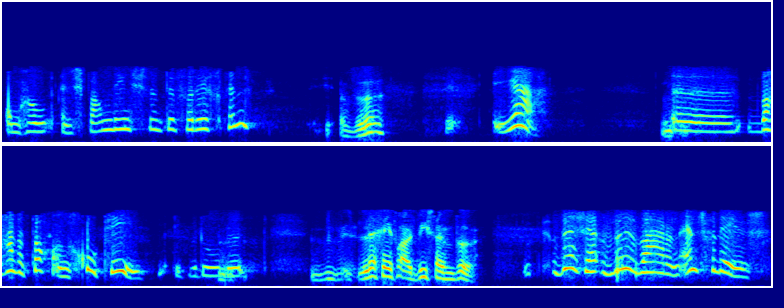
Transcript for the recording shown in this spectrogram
om hand- en spandiensten te verrichten. We? Ja. Uh, we hadden toch een goed team. Ik bedoel, de... Leg even uit, wie zijn we? We, zijn, we waren Enschede's.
